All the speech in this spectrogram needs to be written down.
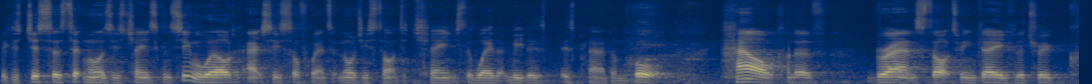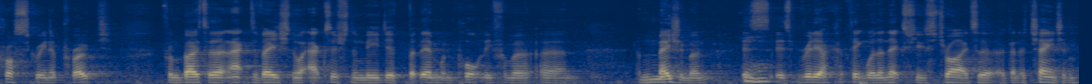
because just as technology has changed the consumer world, actually software and technology is starting to change the way that media is, is planned and bought. How kind of brands start to engage with a true cross-screen approach from both an activation or acquisition of media, but then importantly from a, um, measurement is, mm-hmm. is really, I think, where the next few strides are, are going to change. And,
